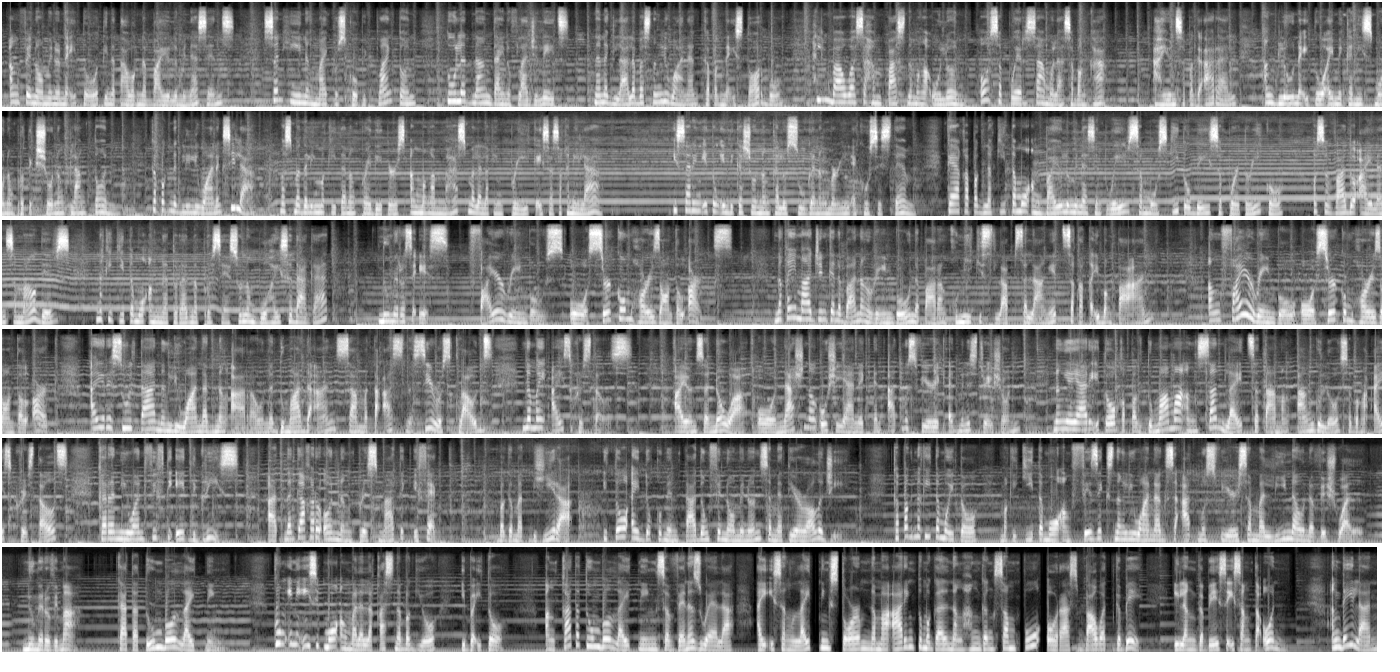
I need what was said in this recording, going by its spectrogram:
Ang fenomeno na ito, tinatawag na bioluminescence, sanhi ng microscopic plankton tulad ng dinoflagellates na naglalabas ng liwanag kapag naistorbo, halimbawa sa hampas ng mga ulon o sa puwersa mula sa bangka. Ayon sa pag-aaral, ang glow na ito ay mekanismo ng proteksyon ng plankton. Kapag nagliliwanag sila, mas madaling makita ng predators ang mga mas malalaking prey kaysa sa kanila. Isa rin itong indikasyon ng kalusugan ng marine ecosystem. Kaya kapag nakita mo ang bioluminescent waves sa Mosquito Bay sa Puerto Rico o sa Vado Island sa Maldives, nakikita mo ang natural na proseso ng buhay sa dagat. Numero 6. Fire rainbows o circumhorizontal arcs. Naka-imagine ka na ba ng rainbow na parang kumikislap sa langit sa kakaibang paan? Ang fire rainbow o circumhorizontal arc ay resulta ng liwanag ng araw na dumadaan sa mataas na cirrus clouds na may ice crystals. Ayon sa NOAA o National Oceanic and Atmospheric Administration, nangyayari ito kapag tumama ang sunlight sa tamang anggulo sa mga ice crystals, karaniwan 58 degrees, at nagkakaroon ng prismatic effect. Bagamat bihira, ito ay dokumentadong phenomenon sa meteorology. Kapag nakita mo ito, makikita mo ang physics ng liwanag sa atmosphere sa malinaw na visual. Numero 5. Catatumbo Lightning Kung iniisip mo ang malalakas na bagyo, iba ito. Ang Catatumbo Lightning sa Venezuela ay isang lightning storm na maaring tumagal ng hanggang 10 oras bawat gabi, ilang gabi sa isang taon. Ang dahilan,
